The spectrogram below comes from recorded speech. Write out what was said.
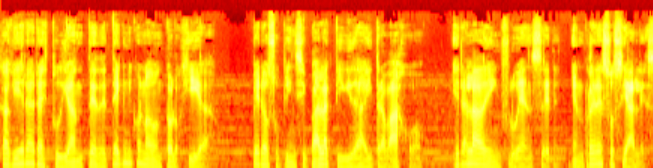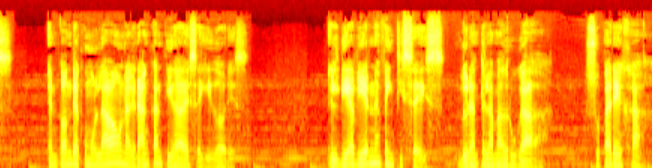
Javiera era estudiante de técnico en odontología, pero su principal actividad y trabajo era la de influencer en redes sociales, en donde acumulaba una gran cantidad de seguidores. El día viernes 26, durante la madrugada, su pareja,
